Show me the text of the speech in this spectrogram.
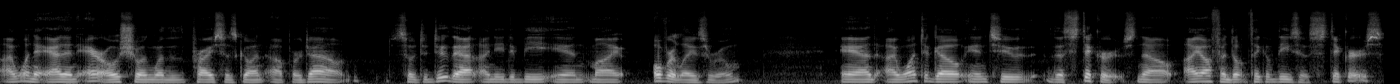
I want to add an arrow showing whether the price has gone up or down. So to do that, I need to be in my overlays room and I want to go into the stickers. Now, I often don't think of these as stickers,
